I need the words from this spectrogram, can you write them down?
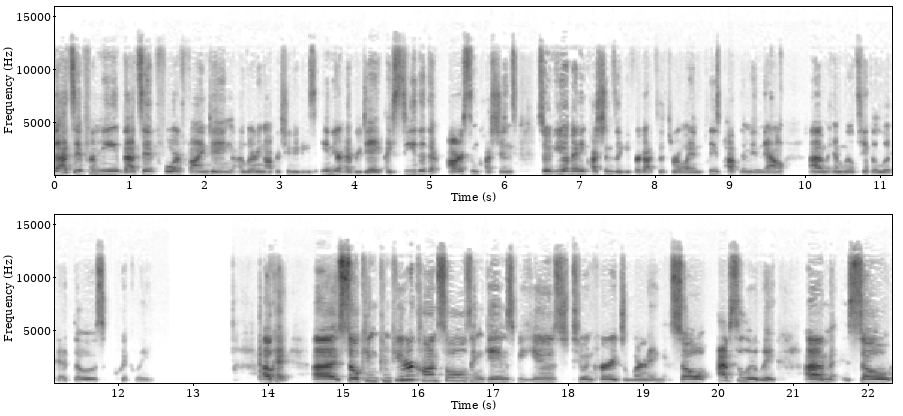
that's it for me. That's it for finding uh, learning opportunities in your everyday. I see that there are some questions. So if you have any questions that you forgot to throw in, please pop them in now um, and we'll take a look at those quickly. Okay, uh, so can computer consoles and games be used to encourage learning? So absolutely. Um, so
